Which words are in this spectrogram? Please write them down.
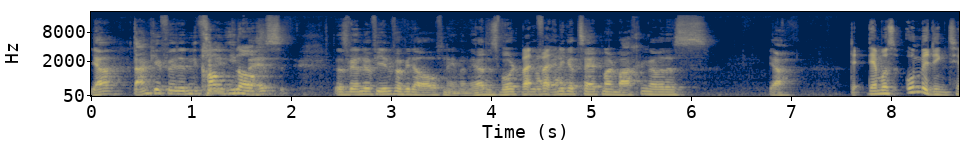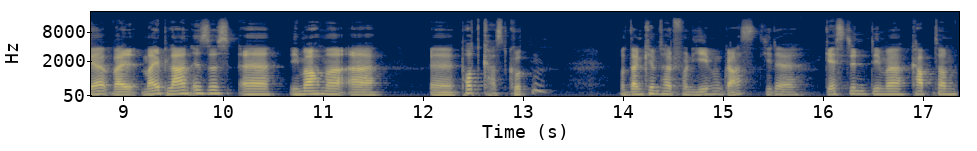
ja, danke für den, für den Kommt noch. Das werden wir auf jeden Fall wieder aufnehmen. Ja, das wollten Weil- wir vor einiger Zeit mal machen, aber das, ja, Der, der muss unbedingt her, weil mein Plan ist es, äh, ich mache mal äh, äh, Podcast-Kutten und dann kommt halt von jedem Gast, jeder Gästin, die wir gehabt haben,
